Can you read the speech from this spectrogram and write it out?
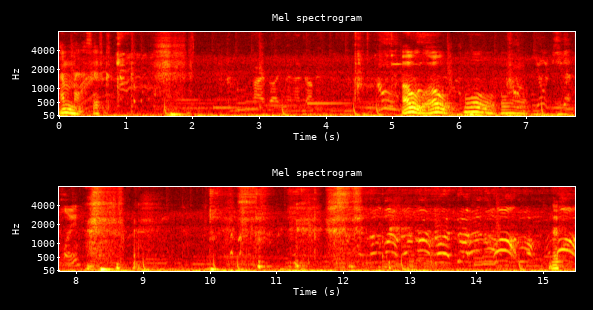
I'm massive. Alright, bro. You better not drop it. Oh, oh, oh, oh. You don't see that plane? The-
